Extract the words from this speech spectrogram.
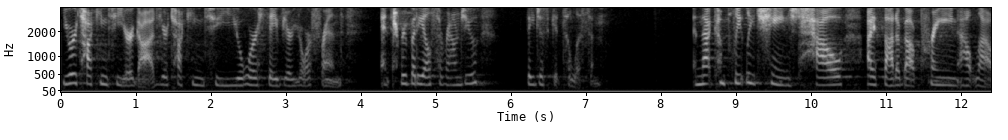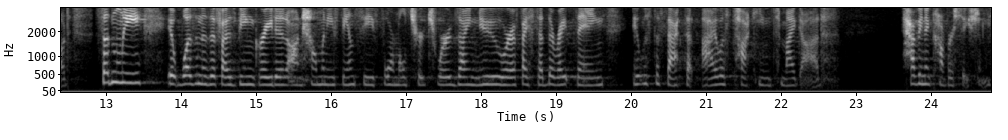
you're talking to your God, you're talking to your Savior, your friend, and everybody else around you, they just get to listen. And that completely changed how I thought about praying out loud. Suddenly, it wasn't as if I was being graded on how many fancy formal church words I knew or if I said the right thing. It was the fact that I was talking to my God, having a conversation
